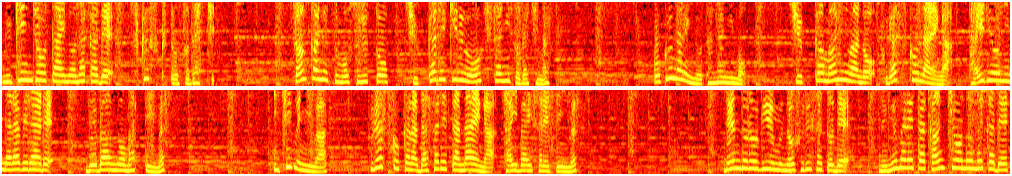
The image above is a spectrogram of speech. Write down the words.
無菌状態の中ですくすくと育ち3ヶ月もすると出荷できる大きさに育ちます。屋外の棚にも出荷間際のフラスコ苗が大量に並べられ出番を待っています。一部にはフラスコから出された苗が栽培されています。デンドロビウムのふるさとで恵まれた環境の中で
